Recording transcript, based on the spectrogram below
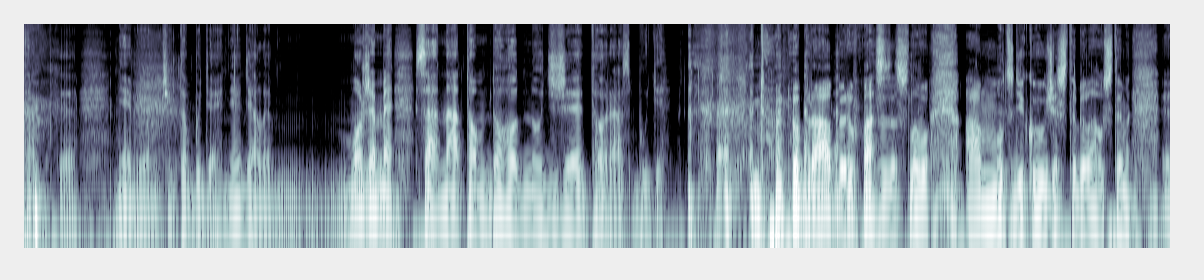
tak eh, neviem, či to bude hneď, ale môžeme sa na tom dohodnúť, že to raz bude. Dobrá, beru vás za slovo. A moc děkuji, že jste byla hostem eh,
